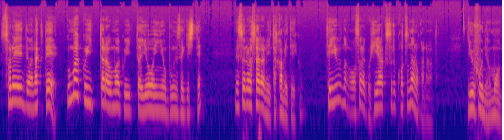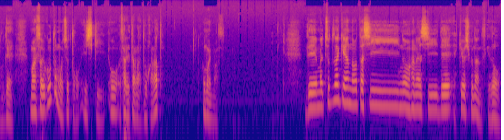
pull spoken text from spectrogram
それではなくてうまくいったらうまくいった要因を分析してでそれをさらに高めていくっていうのがおそらく飛躍するコツなのかなというふうに思うので、まあ、そういうこともちょっと意識をされたらどうかなと思います。で、まあ、ちょっとだけあの私の話で恐縮なんですけど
